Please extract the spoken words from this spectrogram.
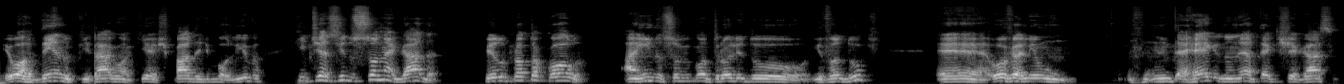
Eu ordeno que tragam aqui a espada de Bolívar, que tinha sido sonegada pelo protocolo, ainda sob controle do Ivan Duque. É, houve ali um, um interregno né, até que chegasse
